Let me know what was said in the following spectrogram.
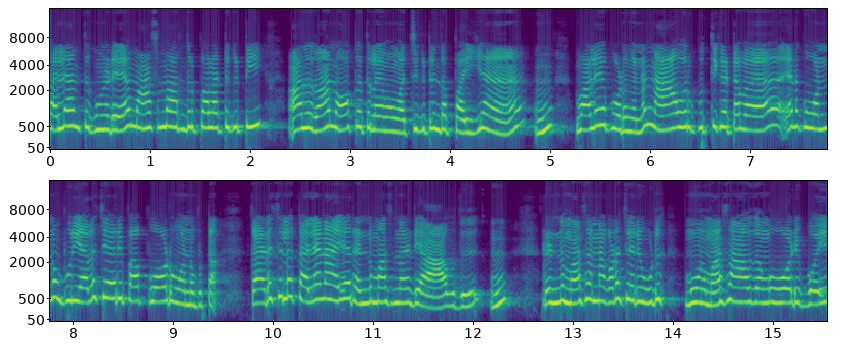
கல்யாணத்துக்கு முன்னாடியே மாசமா இருந்திருப்பாளாட்டுக்குட்டி அதுதான் நோக்கத்துல அவன் வச்சுக்கிட்டு இந்த பையன் வளைய போடுங்கன்னா நான் ஒரு புத்தி கெட்டவ. எனக்கு ஒன்றும் புரியாத சரிப்பா போடுவோன்னு விட்டான் கடைசியில் கல்யாணம் ஆகிய ரெண்டு மாதம் தாண்டி ஆகுது ரெண்டு மாதம்னா கூட சரி விடு. மூணு மாதம் ஆகுது அவங்க ஓடி போய்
